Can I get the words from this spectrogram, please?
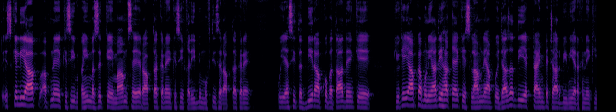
تو اس کے لیے آپ اپنے کسی وہیں مسجد کے امام سے رابطہ کریں کسی قریبی مفتی سے رابطہ کریں کوئی ایسی تدبیر آپ کو بتا دیں کہ کیونکہ یہ آپ کا بنیادی حق ہے کہ اسلام نے آپ کو اجازت دی ایک ٹائم پہ چار بیویاں رکھنے کی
